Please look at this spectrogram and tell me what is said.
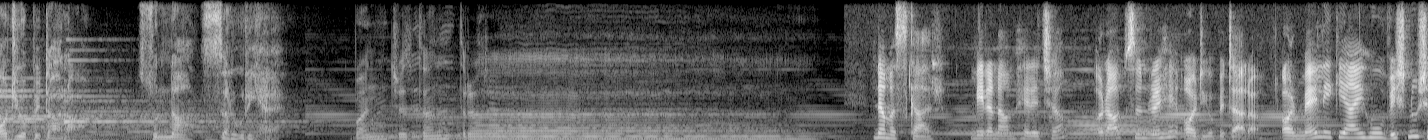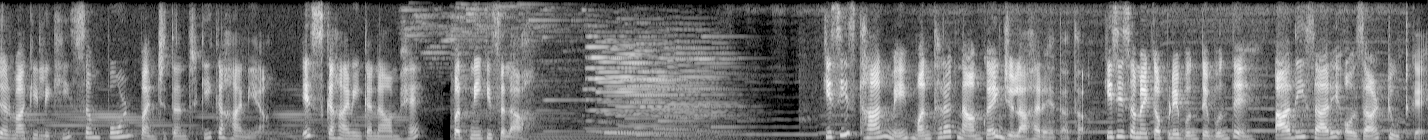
ऑडियो पिटारा सुनना ज़रूरी है। पंचतंत्र। नमस्कार मेरा नाम है रिचा और आप सुन रहे हैं ऑडियो पिटारा और मैं लेके आई हूँ विष्णु शर्मा की लिखी संपूर्ण पंचतंत्र की कहानियाँ। इस कहानी का नाम है पत्नी की सलाह। किसी स्थान में मंथरक नाम का एक जुलाहा रहता था। किसी समय कपड़े बुनते बुनते आदि सारे औज़ार टूट गए।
